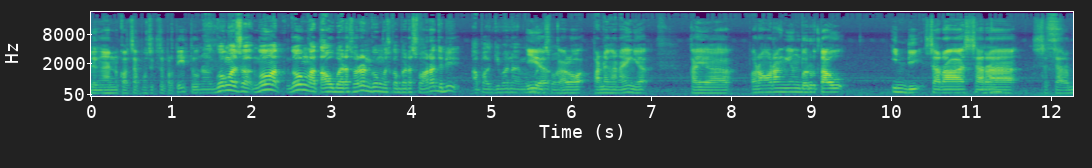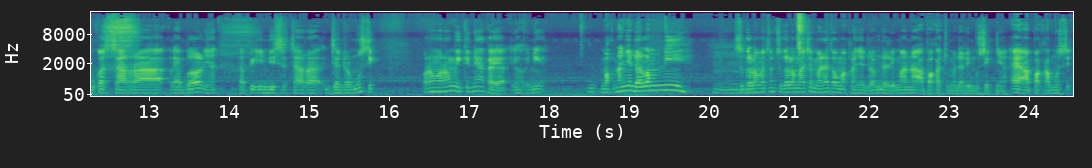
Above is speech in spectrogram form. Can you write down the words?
dengan konsep musik seperti itu. Nah, gue nggak suka, gue gue nggak tahu bara suara dan gue nggak suka bara suara. Jadi apa gimana emang Iya, kalau pandangan aing ya kayak orang-orang yang baru tahu indie secara secara secara bukan secara labelnya, tapi indie secara genre musik. Orang-orang mikirnya kayak, "Yo, ini maknanya dalam nih." Hmm. Segala macam segala macam mana tahu maknanya dalam dari mana? Apakah cuma dari musiknya? Eh, apakah musik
